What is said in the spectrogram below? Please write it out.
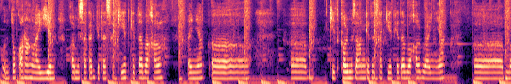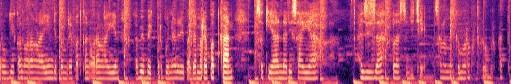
untuk orang lain. Kalau misalkan kita sakit, kita bakal banyak uh, kita kalau misalkan kita sakit kita bakal banyak uh, merugikan orang lain gitu merepotkan orang lain. Lebih baik berguna daripada merepotkan. Sekian dari saya Azizah kelas 7C Assalamualaikum warahmatullahi wabarakatuh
